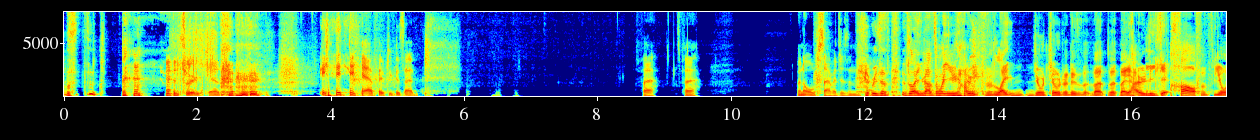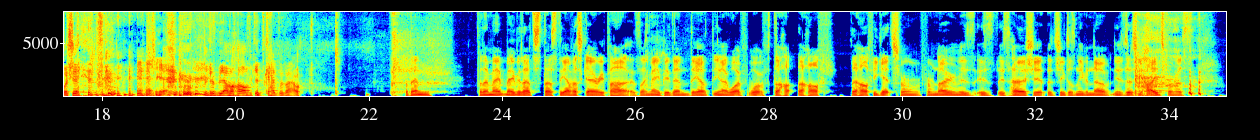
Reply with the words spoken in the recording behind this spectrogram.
true. Yes. yeah, fifty percent. Fair. We're not all savages in this. we just, it's like, that's what you hope for, like, your children is that, that, that they only get half of your shit. yeah. because the other half gets cancelled out. But then, but then maybe, maybe that's that's the other scary part. It's like maybe then the you know what if what if the the half the half he gets from from Gnome is is is her shit that she doesn't even know you know, that she hides from us.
